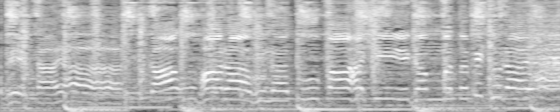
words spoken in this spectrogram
भेटाया. का उभा राहून तू पाहशी गंमत बिठुराया.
